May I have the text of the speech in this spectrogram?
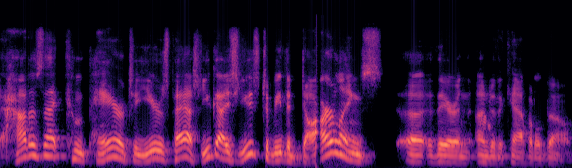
how does that compare to years past? You guys used to be the darlings uh, there in, under the Capitol Dome.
